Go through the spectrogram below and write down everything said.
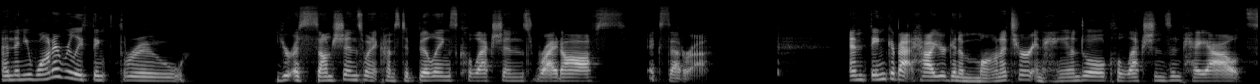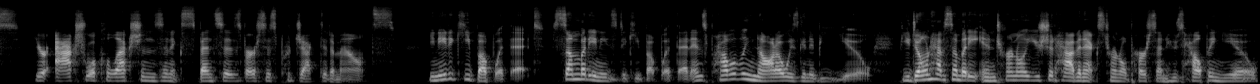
And then you want to really think through your assumptions when it comes to billings, collections, write offs, etc. And think about how you're going to monitor and handle collections and payouts, your actual collections and expenses versus projected amounts. You need to keep up with it. Somebody needs to keep up with it. And it's probably not always going to be you. If you don't have somebody internal, you should have an external person who's helping you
